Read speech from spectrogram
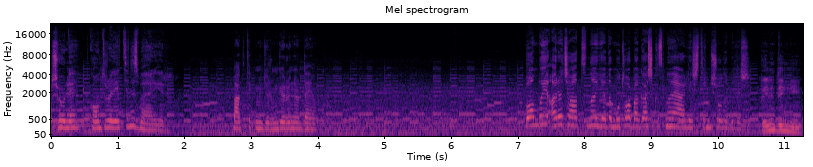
Şöyle kontrol ettiniz mi her yeri? Baktık müdürüm görünürde yok. Bombayı araç altına ya da motor bagaj kısmına yerleştirmiş olabilir. Beni dinleyin.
